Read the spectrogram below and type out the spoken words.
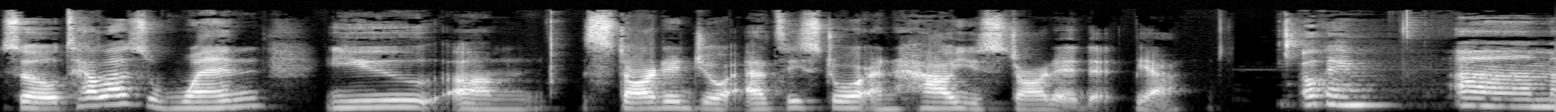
So tell us when you um, started your Etsy store and how you started it. Yeah. Okay. Um,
